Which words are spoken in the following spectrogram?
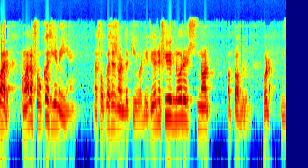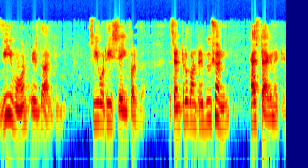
पर हमारा focus ये नहीं है. Our focus is not the keyword. If even if you ignore it, it's not a problem. What we want is the argument. See what he's saying further. The central contribution has stagnated.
